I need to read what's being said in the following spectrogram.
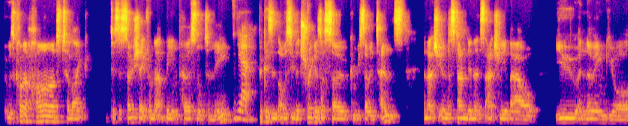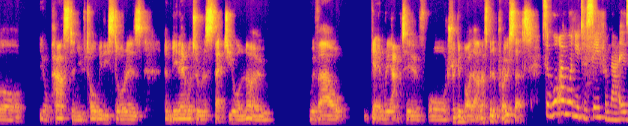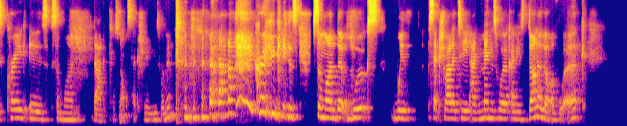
it was kind of hard to like disassociate from that being personal to me. Yeah. Because obviously the triggers are so can be so intense. And actually understanding that's actually about you and knowing your your past and you've told me these stories and being able to respect your no without getting reactive or triggered by that. And that's been a process. So, what I want you to see from that is Craig is someone that does not sexually use women. Craig is someone that works with sexuality and men's work, and he's done a lot of work.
